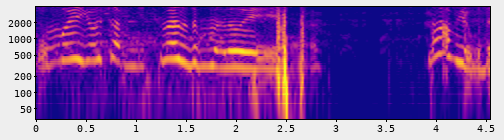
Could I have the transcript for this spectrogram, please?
Bombayı görsem gitmezdim ben oraya. ya. Ne yapıyor bu da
